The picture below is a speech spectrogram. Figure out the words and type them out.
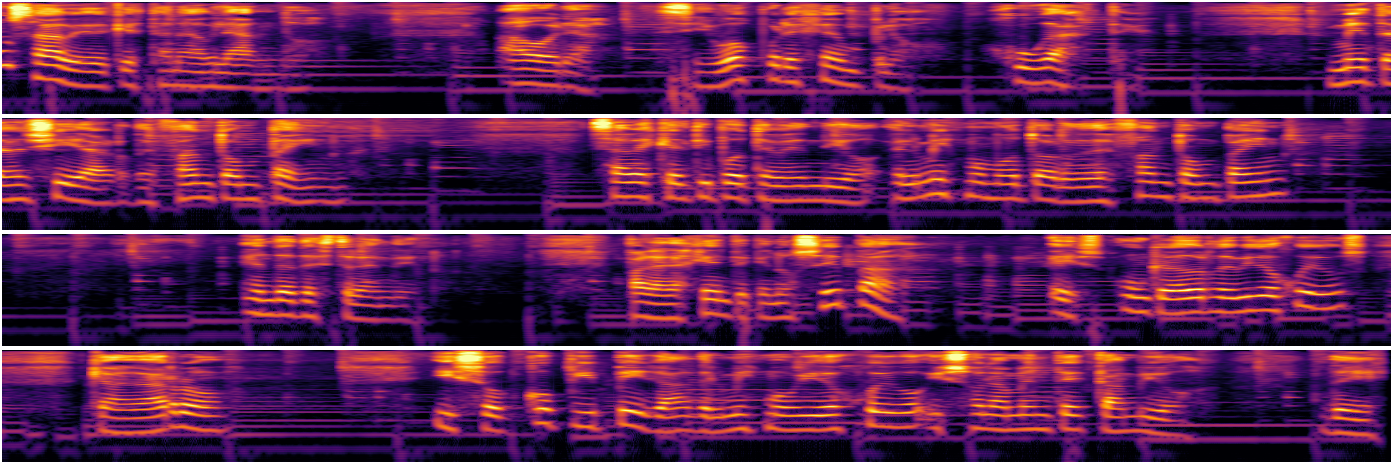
no sabe de qué están hablando. Ahora, si vos, por ejemplo, jugaste Metal Gear de Phantom Pain, sabes que el tipo te vendió el mismo motor de The Phantom Pain en Death Stranding. Para la gente que no sepa, es un creador de videojuegos que agarró, hizo copy y pega del mismo videojuego y solamente cambió de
